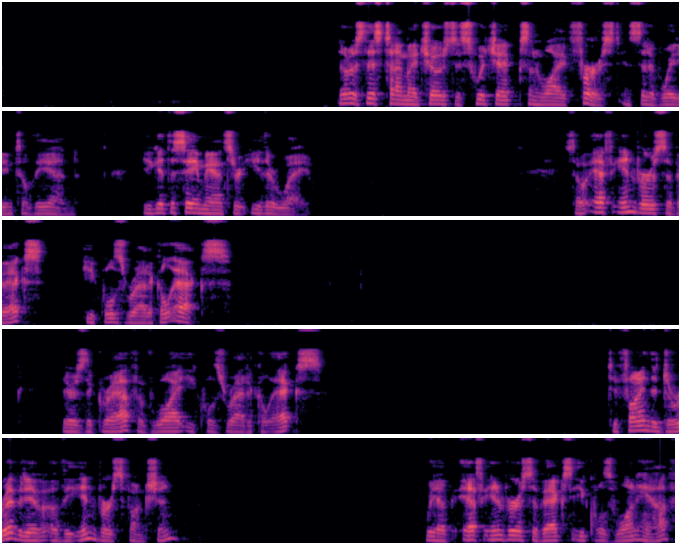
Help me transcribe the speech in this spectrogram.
Notice this time I chose to switch x and y first instead of waiting till the end. You get the same answer either way. So f inverse of x equals radical x. There's the graph of y equals radical x. To find the derivative of the inverse function, we have f inverse of x equals 1 half.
